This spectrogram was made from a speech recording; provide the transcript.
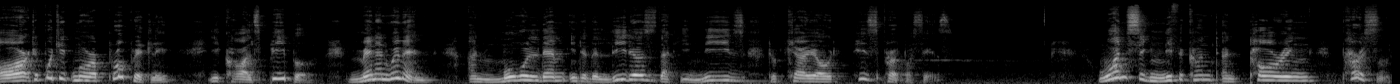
or to put it more appropriately, He calls people, men and women, and mold them into the leaders that He needs to carry out His purposes. One significant and towering person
